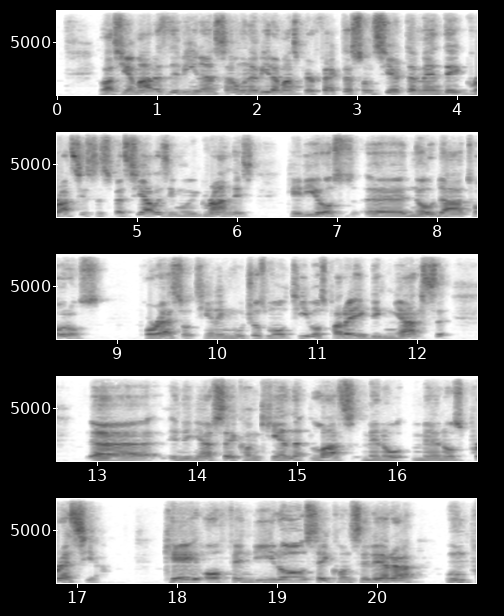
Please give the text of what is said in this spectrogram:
Las llamadas divinas a una vida más perfecta son ciertamente gracias especiales y muy grandes que Dios eh, no da a todos. Por eso tiene muchos motivos para indignarse, uh, indignarse con quien las menosprecia. ¿Qué ofendido se considera un,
